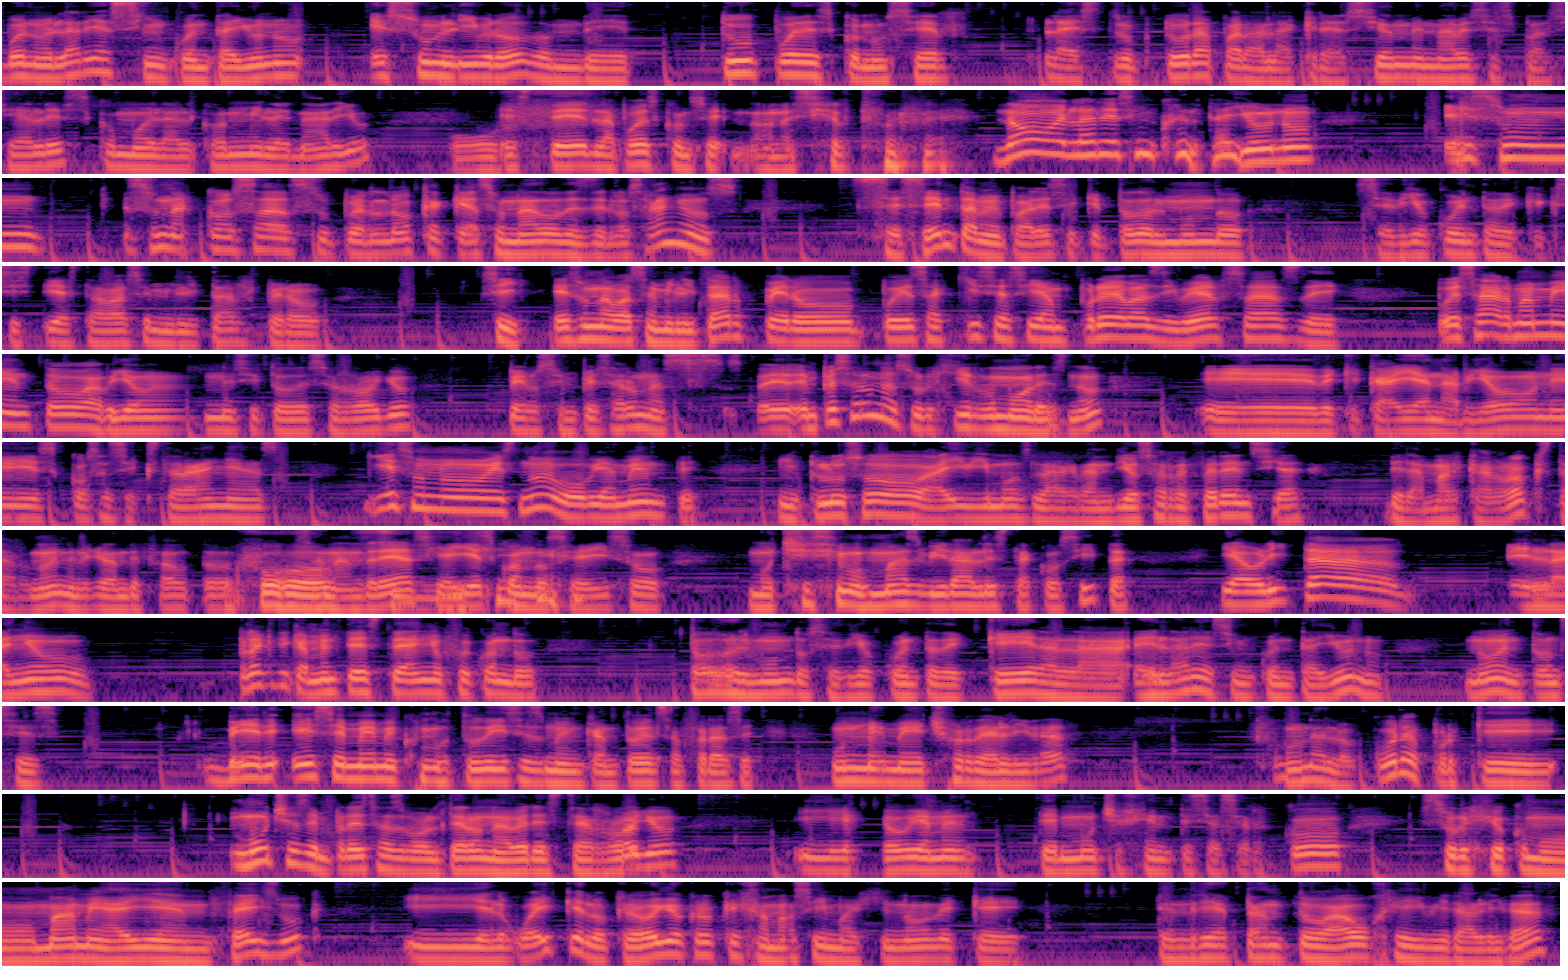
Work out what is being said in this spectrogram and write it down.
Bueno, el Área 51 es un libro donde tú puedes conocer la estructura para la creación de naves espaciales como el halcón milenario. Uf, Este la puedes conseguir. No, no es cierto. No, el Área 51 es un. Es una cosa súper loca que ha sonado desde los años 60, me parece que todo el mundo se dio cuenta de que existía esta base militar, pero. Sí, es una base militar, pero pues aquí se hacían pruebas diversas de pues armamento, aviones y todo ese rollo, pero se empezaron a eh, empezaron a surgir rumores, ¿no? Eh, de que caían aviones, cosas extrañas, y eso no es nuevo, obviamente. Incluso ahí vimos la grandiosa referencia de la marca Rockstar, ¿no? En el Grande Auto Oh, San Andreas, sí. y ahí es cuando se hizo muchísimo más viral esta cosita. Y ahorita el año, prácticamente este año fue cuando todo el mundo se dio cuenta de que era la, el Área 51, ¿no? Entonces, ver ese meme, como tú dices, me encantó esa frase, un meme hecho realidad, fue una locura porque muchas empresas voltearon a ver este rollo y obviamente mucha gente se acercó, surgió como mame ahí en Facebook y el güey que lo creó yo creo que jamás se imaginó de que tendría tanto auge y viralidad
